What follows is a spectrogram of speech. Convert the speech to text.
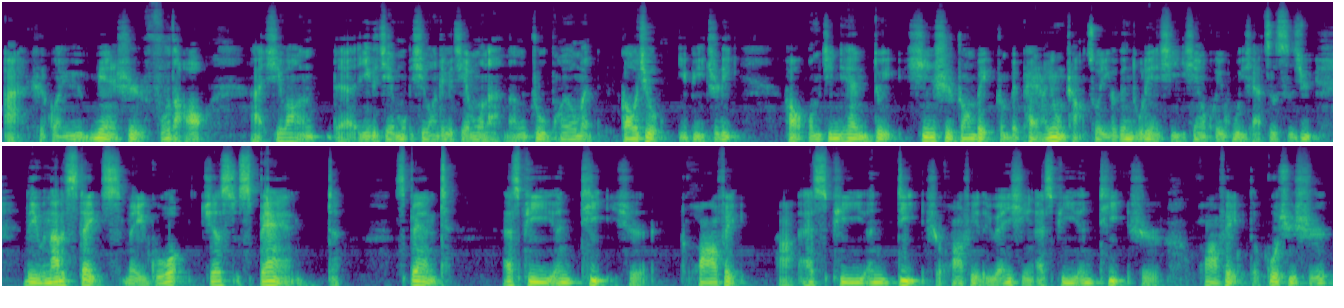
啊，是关于面试辅导啊，希望的一个节目，希望这个节目呢能助朋友们高就一臂之力。好，我们今天对新式装备准备派上用场，做一个跟读练习。先回顾一下字词句：The United States，美国，just spent，spent，s-p-e-n-t 是花费啊，s-p-e-n-d 是花费的原型，s-p-e-n-t 是花费的过去时。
